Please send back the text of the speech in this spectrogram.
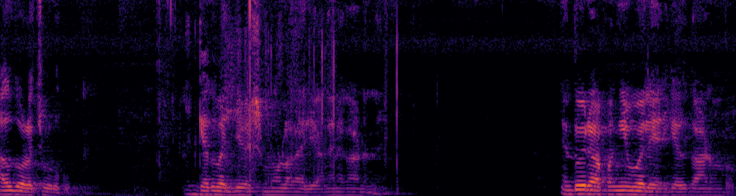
അത് തുളച്ചു കൊടുക്കും. എനിക്കത് വലിയ വിഷമമുള്ള കാര്യം അങ്ങനെ കാണുന്നത് എന്തോ ഒരു അഭംഗി പോലെ എനിക്കത് കാണുമ്പോൾ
